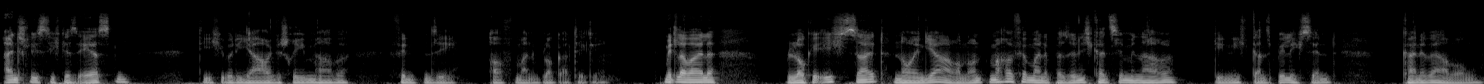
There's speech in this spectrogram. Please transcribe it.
einschließlich des ersten, die ich über die Jahre geschrieben habe, finden Sie auf meinem Blogartikel. Mittlerweile blogge ich seit neun Jahren und mache für meine Persönlichkeitsseminare die nicht ganz billig sind, keine Werbung.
